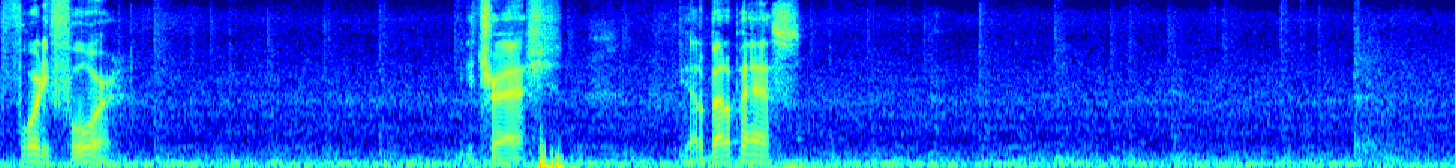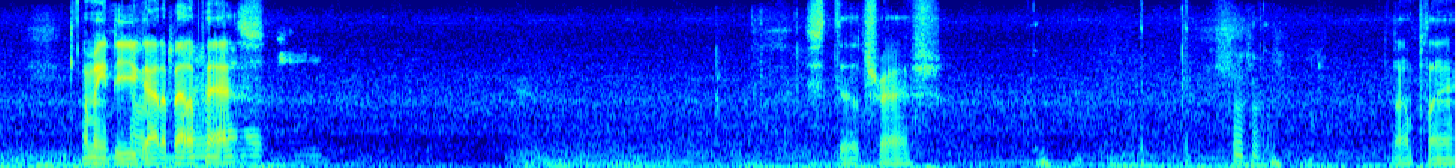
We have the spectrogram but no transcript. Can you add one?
44. You trash. You got a battle pass? I mean, do you got a battle pass? Still trash. no, I'm playing.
